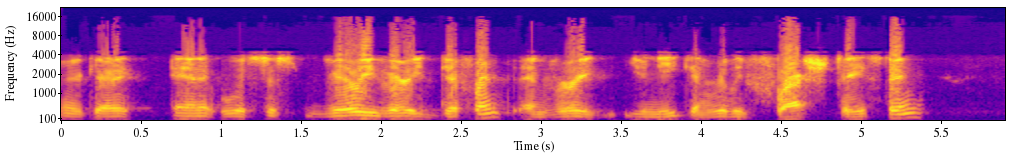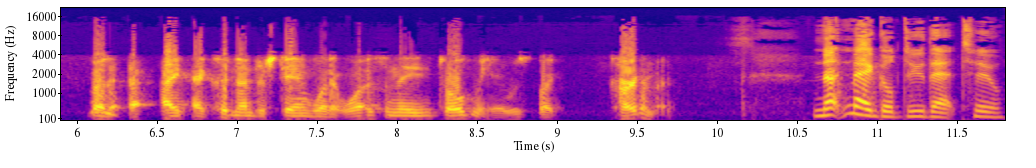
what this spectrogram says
Okay, and it was just very, very different and very unique and really fresh tasting. But I, I couldn't understand what it was, and they told me it was like cardamom. Nutmeg will do that too.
